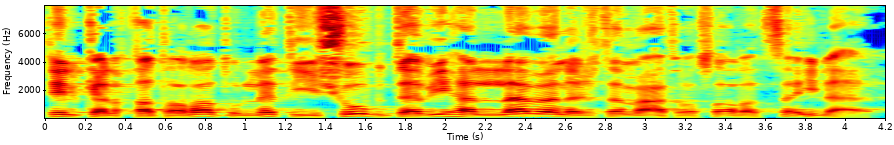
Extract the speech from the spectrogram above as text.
تلك القطرات التي شبت بها اللبن اجتمعت وصارت سيلا.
